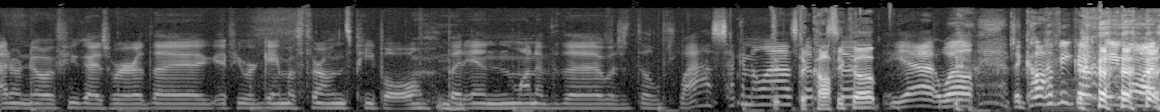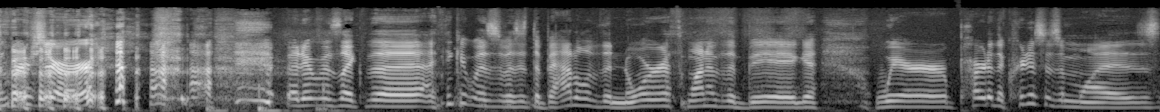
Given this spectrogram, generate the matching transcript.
I don't know if you guys were the if you were Game of Thrones people, but in one of the was it the last second to last the coffee cup? Yeah, well, the coffee cup being one for sure. but it was like the I think it was was it the Battle of the North, one of the big, where part of the criticism was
